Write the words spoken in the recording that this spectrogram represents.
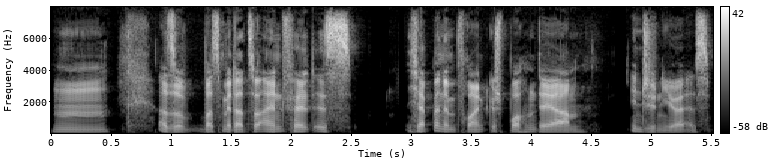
Hm. Also was mir dazu einfällt, ist, ich habe mit einem Freund gesprochen, der Ingenieur ist.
